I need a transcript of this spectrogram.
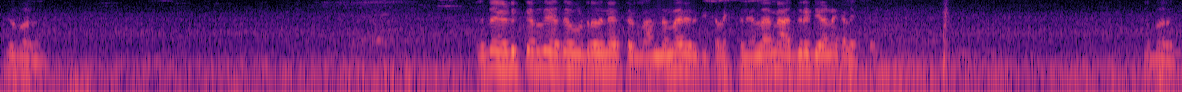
இங்கே பாருங்கள் எதை எடுக்கிறது எதை விடுறதுனே தெரில அந்த மாதிரி இருக்குது கலெக்ஷன் எல்லாமே அதிரடியான கலெக்ஷன் பாருங்க.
